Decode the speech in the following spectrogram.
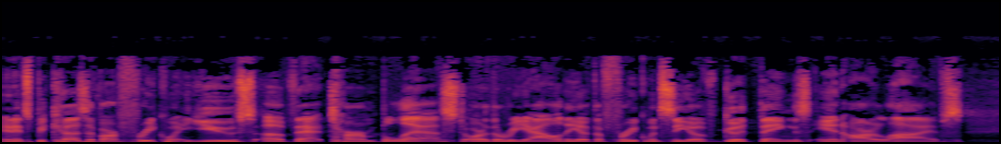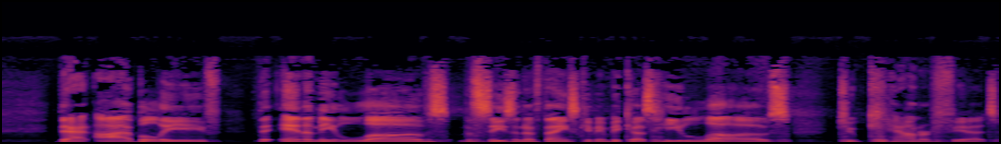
And it's because of our frequent use of that term blessed or the reality of the frequency of good things in our lives that I believe the enemy loves the season of Thanksgiving because he loves to counterfeit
